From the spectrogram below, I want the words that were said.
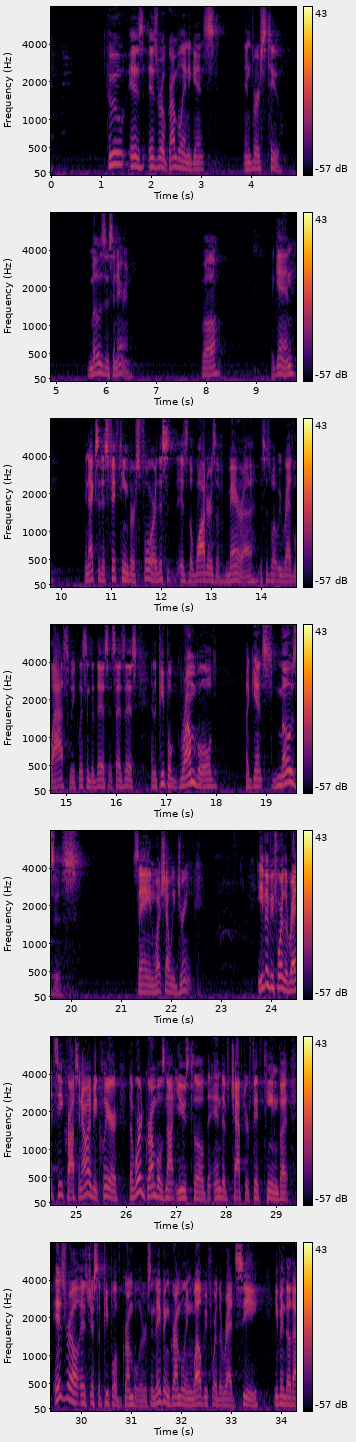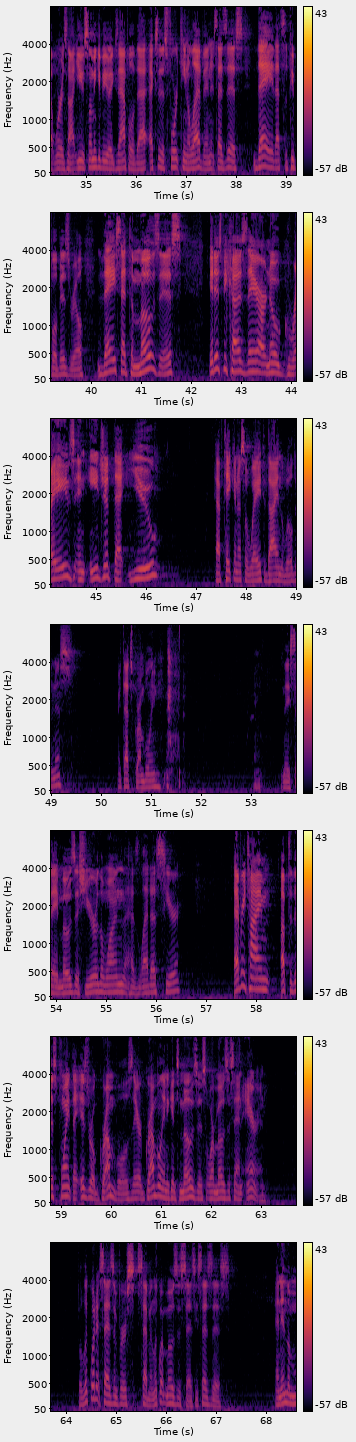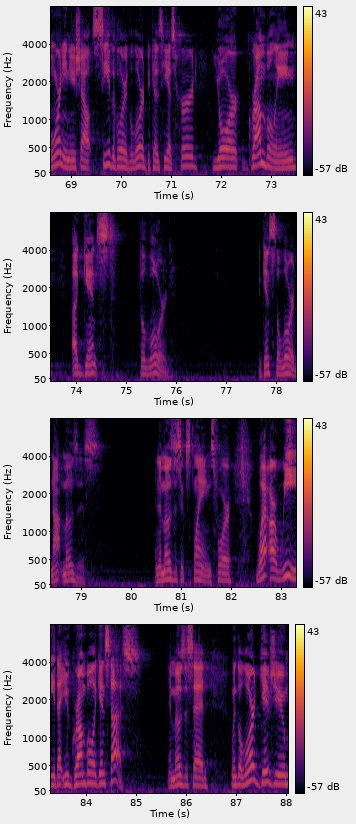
Who is Israel grumbling against in verse 2? Moses and Aaron. Well, again, in Exodus 15, verse 4, this is the waters of Marah. This is what we read last week. Listen to this. It says this And the people grumbled against Moses, saying, What shall we drink? Even before the Red Sea crossing, I want to be clear, the word grumble is not used till the end of chapter 15, but Israel is just a people of grumblers, and they've been grumbling well before the Red Sea, even though that word is not used. So let me give you an example of that. Exodus 14 11, it says this They, that's the people of Israel, they said to Moses, It is because there are no graves in Egypt that you have taken us away to die in the wilderness. Right? That's grumbling. And they say, Moses, you're the one that has led us here. Every time up to this point that Israel grumbles, they are grumbling against Moses or Moses and Aaron. But look what it says in verse 7. Look what Moses says. He says this And in the morning you shall see the glory of the Lord because he has heard your grumbling against the Lord. Against the Lord, not Moses. And then Moses explains, For what are we that you grumble against us? And Moses said, When the Lord gives you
